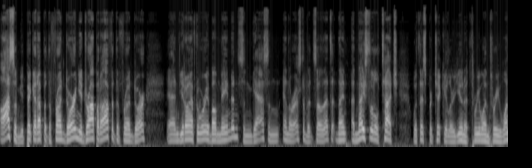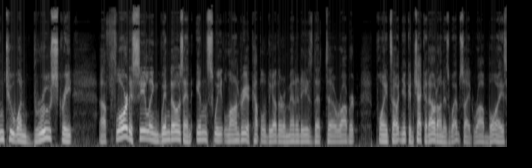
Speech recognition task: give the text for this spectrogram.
awesome. You pick it up at the front door and you drop it off at the front door, and you don't have to worry about maintenance and gas and, and the rest of it. So that's a, a nice little touch with this particular unit 313 121 Brew Street. Uh, floor to ceiling windows and in suite laundry, a couple of the other amenities that uh, Robert points out. And you can check it out on his website, Rob Boies,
